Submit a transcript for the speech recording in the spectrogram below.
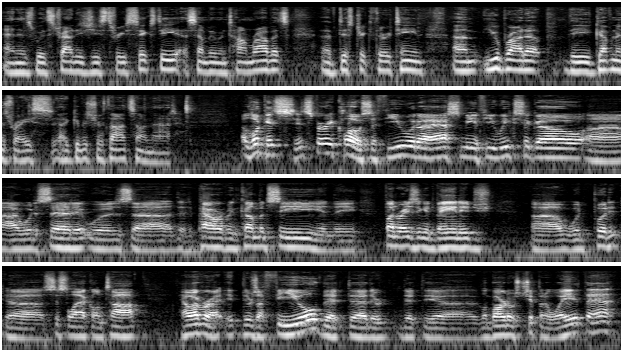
and is with Strategies 360, Assemblyman Tom Roberts of District 13. Um, you brought up the governor's race. Uh, give us your thoughts on that. Uh, look, it's it's very close. If you would have asked me a few weeks ago, uh, I would have said it was uh, the power of incumbency and the fundraising advantage uh, would put uh, Sisolak on top. However, it, there's a feel that uh, that the Lombardo's chipping away at that.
